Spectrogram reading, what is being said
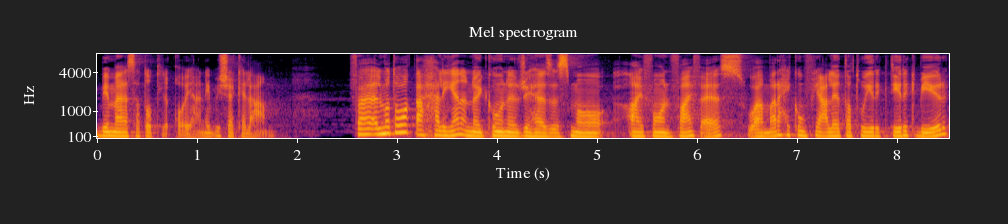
بما ستطلقه يعني بشكل عام. فالمتوقع حاليا إنه يكون الجهاز اسمه آيفون 5S وما راح يكون في عليه تطوير كتير كبير.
